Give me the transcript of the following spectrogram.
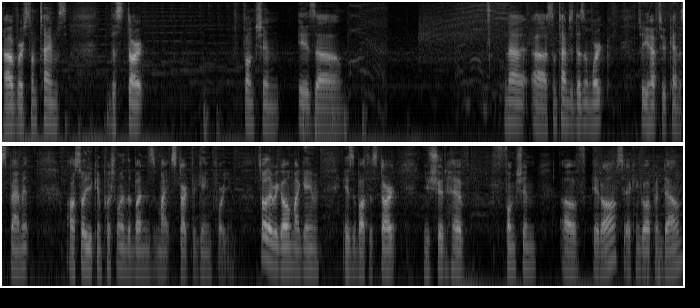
However sometimes the start function is um, not uh, sometimes it doesn't work so you have to kind of spam it. Also you can push one of the buttons might start the game for you. So there we go my game is about to start. You should have function of it all. So I can go up and down.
